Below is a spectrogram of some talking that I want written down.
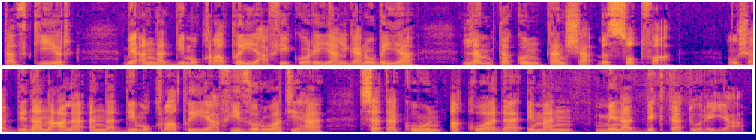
تذكير بأن الديمقراطية في كوريا الجنوبية لم تكن تنشأ بالصدفة مشددا على أن الديمقراطية في ذروتها ستكون أقوى دائما من الدكتاتورية.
